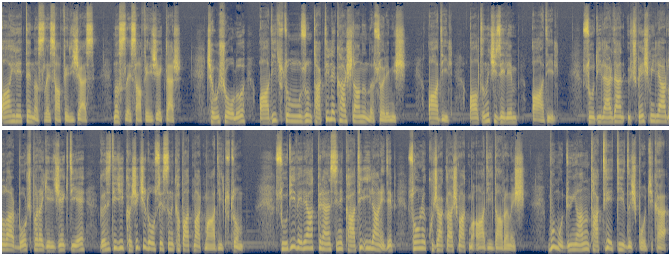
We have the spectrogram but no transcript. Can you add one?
ahirette nasıl hesap vereceğiz? Nasıl hesap verecekler? Çavuşoğlu adil tutumumuzun takdirle karşılandığını da söylemiş. Adil, altını çizelim, adil. Suudilerden 3-5 milyar dolar borç para gelecek diye gazeteci Kaşıkçı dosyasını kapatmak mı adil tutum? Suudi Veliaht Prensini katil ilan edip sonra kucaklaşmak mı adil davranış? Bu mu dünyanın takdir ettiği dış politika?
